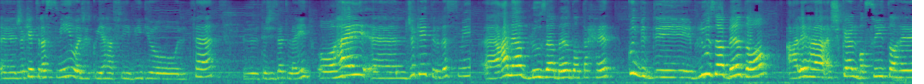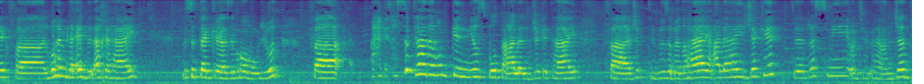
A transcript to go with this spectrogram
جاكيت رسمي ورجيتكم إياها في فيديو الفات تجهيزات العيد. وهاي آه، الجاكيت الرسمي آه، على بلوزة بيضة تحت. كنت بدي بلوزة بيضة عليها أشكال بسيطة هيك فالمهم لقيت بالآخر هاي لسه التاج زي ما هو موجود. ف حسيت هذا ممكن يزبط على الجاكيت هاي. فجبت البلوزة البيضة هاي على هاي الجاكيت الرسمي قلت عن جد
